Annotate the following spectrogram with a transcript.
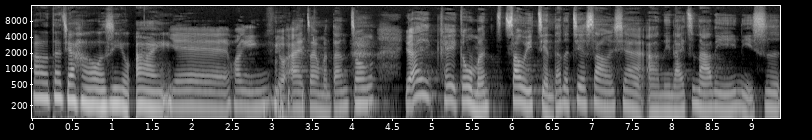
Hello，大家好，我是有爱。耶欢迎有爱在我们当中。有爱可以跟我们稍微简单的介绍一下啊，你来自哪里？你是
